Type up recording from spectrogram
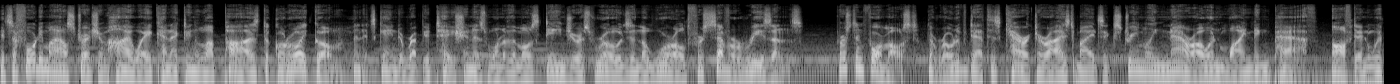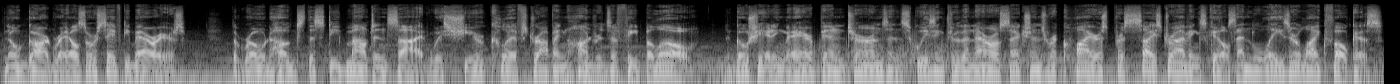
It's a 40-mile stretch of highway connecting La Paz to Coroico, and it's gained a reputation as one of the most dangerous roads in the world for several reasons. First and foremost, the road of death is characterized by its extremely narrow and winding path, often with no guardrails or safety barriers. The road hugs the steep mountainside with sheer cliffs dropping hundreds of feet below. Negotiating the hairpin turns and squeezing through the narrow sections requires precise driving skills and laser-like focus.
